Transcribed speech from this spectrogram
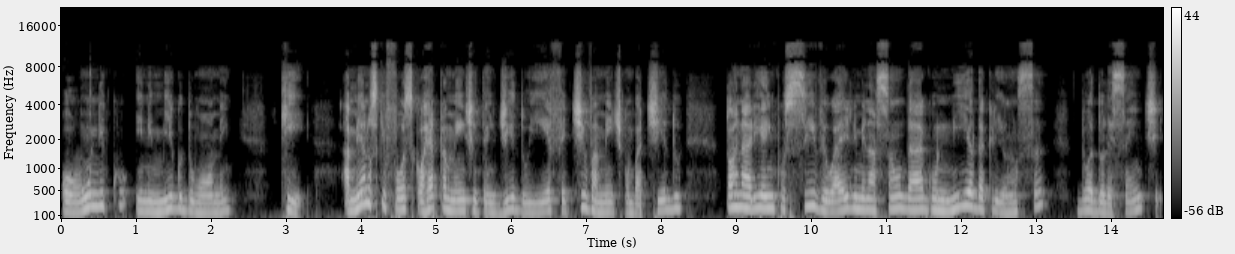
o único inimigo do homem que, a menos que fosse corretamente entendido e efetivamente combatido, tornaria impossível a eliminação da agonia da criança, do adolescente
